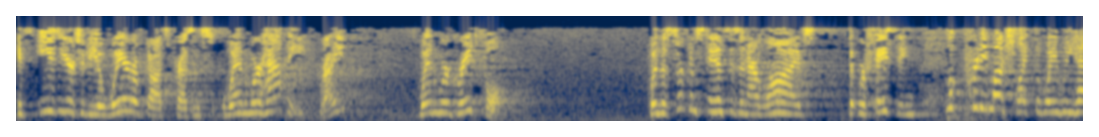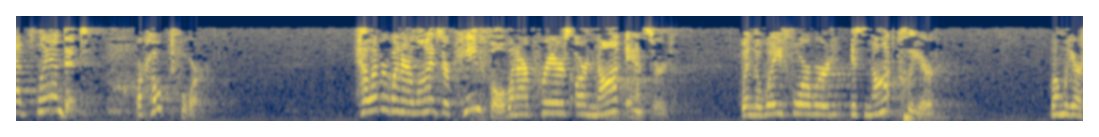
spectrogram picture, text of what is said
it's easier to be aware of God's presence when we're happy, right? When we're grateful. When the circumstances in our lives that we're facing look pretty much like the way we had planned it or hoped for. However, when our lives are painful, when our prayers are not answered, when the way forward is not clear, when we are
